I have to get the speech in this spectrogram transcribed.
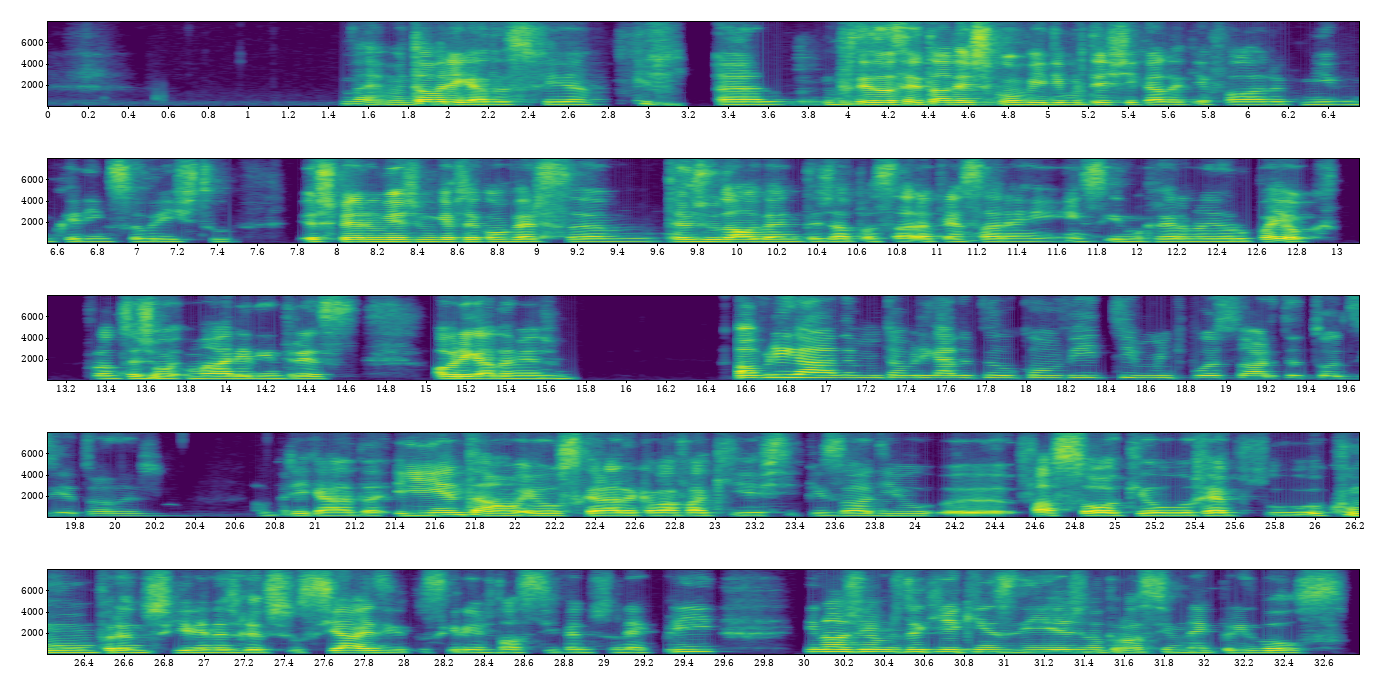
Bem, muito obrigada, Sofia, uh, por teres aceitado este convite e por teres ficado aqui a falar comigo um bocadinho sobre isto. Eu espero mesmo que esta conversa ajude alguém que esteja a, passar, a pensar em, em seguir uma carreira na União Europeia ou que pronto, seja uma área de interesse. Obrigada mesmo. Obrigada, muito obrigada pelo convite e muito boa sorte a todos e a todas. Obrigada. E então, eu se calhar acabava aqui este episódio, uh, faço só aquele repto comum para nos seguirem nas redes sociais e para seguirem os nossos eventos do NECPRI e nós vemos daqui a 15 dias no próximo NEC Bolso.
